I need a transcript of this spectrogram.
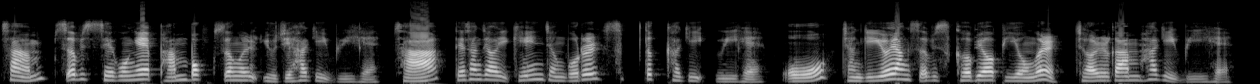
3. 서비스 제공의 반복성을 유지하기 위해 4. 대상자의 개인정보를 습득하기 위해 5. 장기 요양 서비스 급여 비용을 절감하기 위해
